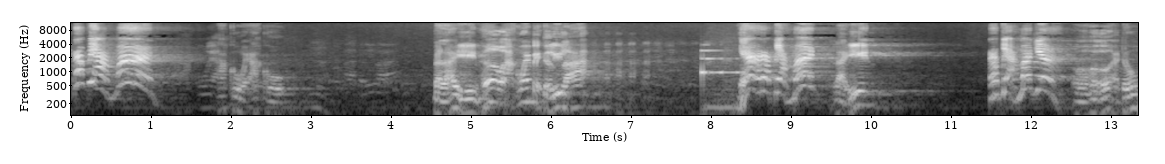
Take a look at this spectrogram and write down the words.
Rapi aman. Aku we aku. Dah lain. aku we betelila. Ya Rapi Ahmad. Lain. Rapi Ahmad ya. Oh, aduh.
